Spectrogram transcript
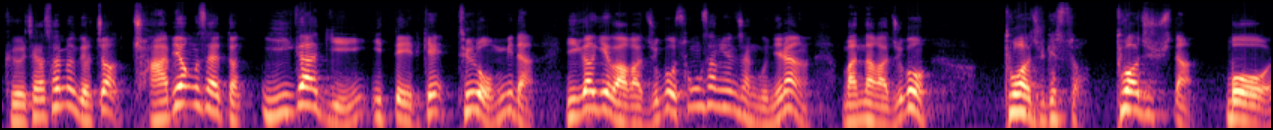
그 제가 설명드렸죠. 좌병사였던 이각이 이때 이렇게 들어옵니다. 이각이 와가지고 송상현 장군이랑 만나가지고 도와주겠어. 도와줍시다. 뭐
